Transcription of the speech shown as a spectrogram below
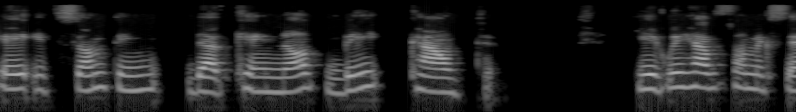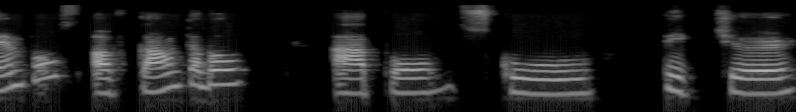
okay, it's something that cannot be counted. Here we have some examples of countable, apple, school, picture,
